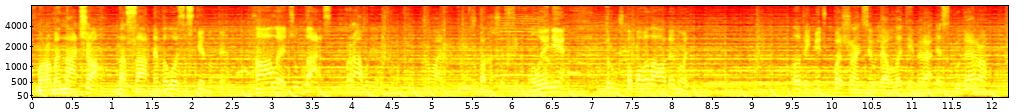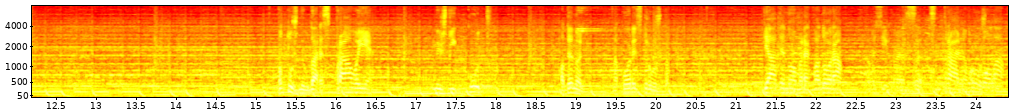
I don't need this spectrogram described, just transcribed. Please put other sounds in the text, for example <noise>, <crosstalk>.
Мороменачо назад не вдалося скинути. Галич, удар з правої. Триває дружба на шостій хвилині. Дружба повела 1-0. Летить м'яч без шансів для Владимира Ескудеро. Потужний удар з правої. Нижній кут. 1-0 на користь дружби. П'ятий номер Еквадора розігрує з центрального кола.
